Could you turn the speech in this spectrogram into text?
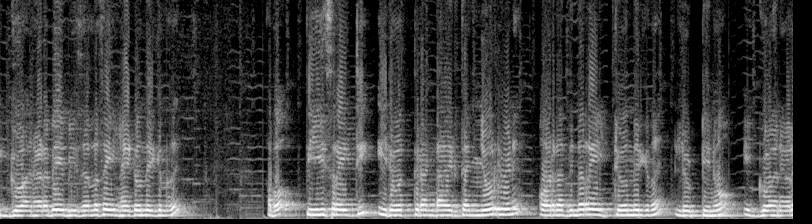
ഇഗ്വാനയുടെ ബേബീസുകളുടെ സെയിലിനായിട്ട് വന്നിരിക്കുന്നത്. അപ്പോൾ പീസ് റേറ്റ് ഇരുപത്തിരണ്ടായിരത്തി അഞ്ഞൂറ് രൂപയാണ് ഒരെണ്ണത്തിന്റെ റേറ്റ് വന്നിരിക്കുന്നത്. ലുട്ടിനോ ഇഗ്വാനകൾ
